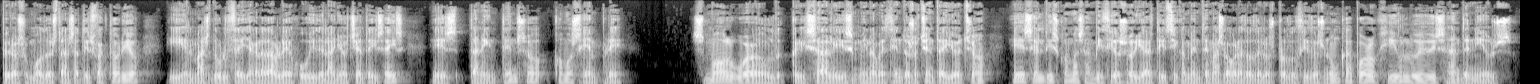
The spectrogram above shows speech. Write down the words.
pero su modo es tan satisfactorio y el más dulce y agradable Hui del año 86 es tan intenso como siempre. Small World, Chrysalis 1988, es el disco más ambicioso y artísticamente más logrado de los producidos nunca por Hugh Lewis and the News.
